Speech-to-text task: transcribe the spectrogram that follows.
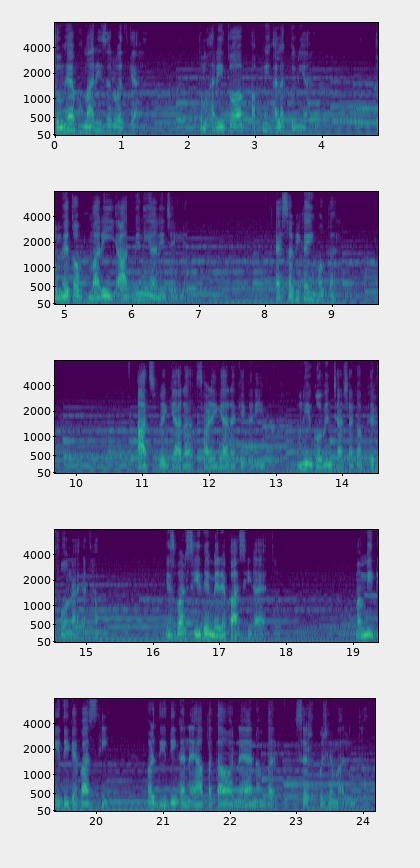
तुम्हें अब हमारी ज़रूरत क्या है? तुम्हारी तो अब अपनी अलग दुनिया है। तुम्हें तो अब हमारी याद भी नहीं आनी चाहिए। ऐसा भी कहीं होता है? आज सुबह ग्यारह, साढ़े ग्यारह के करीब उन्हीं गोविंद चाचा का फिर फ़ोन आया था। इस बार सीधे मेरे पास ही आया था। मम्मी दीदी के पास थी और दीदी का नया पता और नया नंबर सिर्फ़ मुझे मालूम था।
